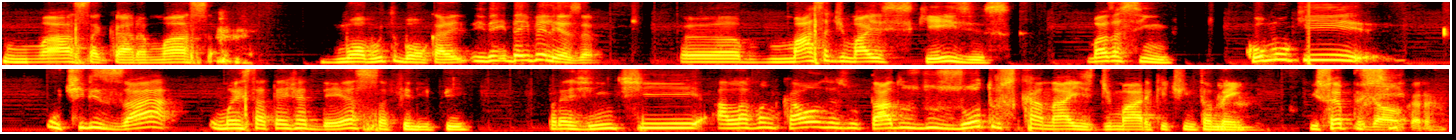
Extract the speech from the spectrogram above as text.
Massa, cara, massa. Muito bom, cara. E daí, beleza. Uh, massa demais esses cases, mas assim, como que utilizar uma estratégia dessa, Felipe, para a gente alavancar os resultados dos outros canais de marketing também? Isso é possível? Legal, cara.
